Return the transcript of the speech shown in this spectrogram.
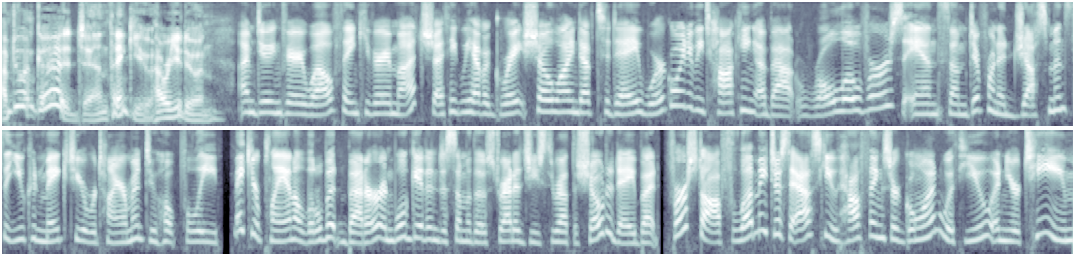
I'm doing good, Jen. Thank you. How are you doing? I'm doing very well. Thank you very much. I think we have a great show lined up today. We're going to be talking about rollovers and some different adjustments that you can make to your retirement to hopefully make your plan a little bit better. And we'll get into some of those strategies throughout the show today. But first off, let me just ask you how things are going with you and your team.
